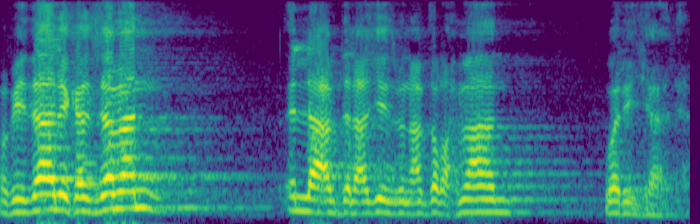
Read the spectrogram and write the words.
وفي ذلك الزمن إلا عبد العزيز بن عبد الرحمن ورجاله.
